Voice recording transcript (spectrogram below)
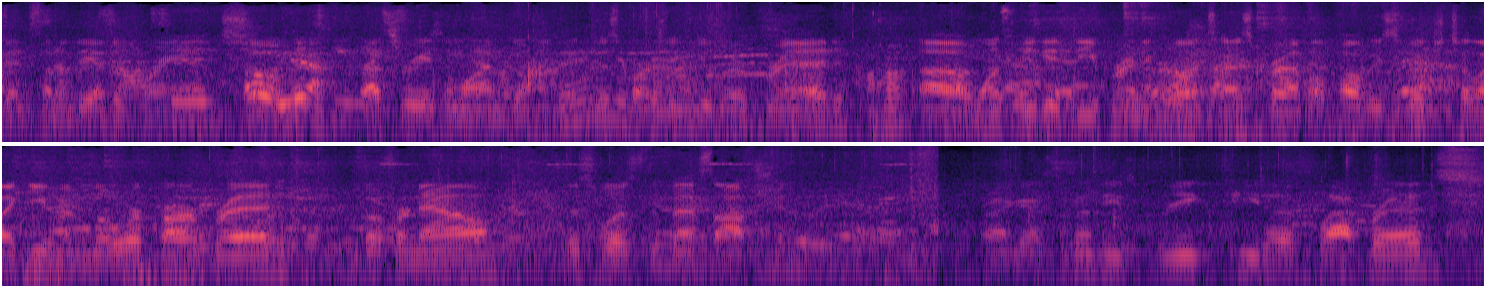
than some of the other brands. So oh, that's the reason why I'm going with this particular bread. Uh, once we get deeper into contest prep, I'll probably switch to like even lower carb bread. But for now, this was the best option. All right, guys, look at these Greek pita flatbreads.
